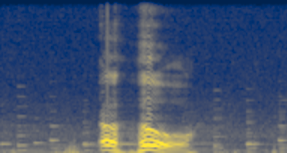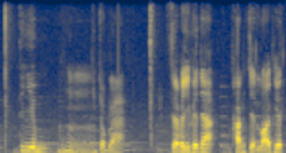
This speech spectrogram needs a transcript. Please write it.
ๆ เออเฮ้อที่ยืมจบแล้วเสียไปกี่เพชรเนี่ยพันเจ็ดร้อยเพชร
